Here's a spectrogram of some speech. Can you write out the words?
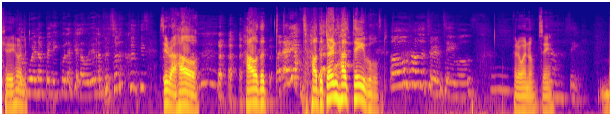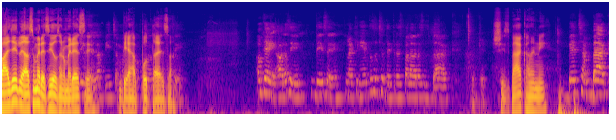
¿Qué dijo? Qué buena película que la oye la persona con discapacidad. Sí, rajado. How the, how the turn has tabled. Oh, how the turntables. Pero bueno, sí. Ah, sí. Vaya y le da su merecido, se lo Sí, merece. la picha, Vieja puta esa. sí. Ok, ahora sí. Dice, la 583 palabras is back. Ok. She's back, honey. Bitch, I'm back.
